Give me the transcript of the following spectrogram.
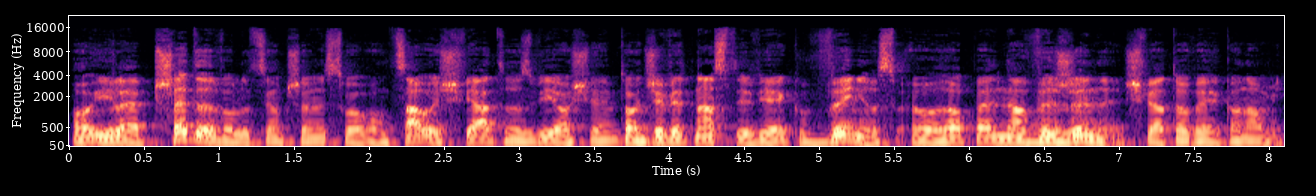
O ile przed rewolucją przemysłową cały świat rozwijał się, to XIX wiek wyniósł Europę na wyżyny światowej ekonomii.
